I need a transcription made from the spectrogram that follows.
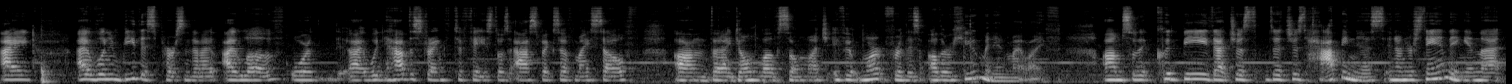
i I wouldn't be this person that I, I love, or I wouldn't have the strength to face those aspects of myself um, that I don't love so much if it weren't for this other human in my life. Um, so it could be that just that just happiness and understanding in that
